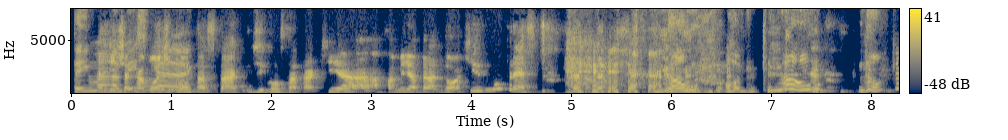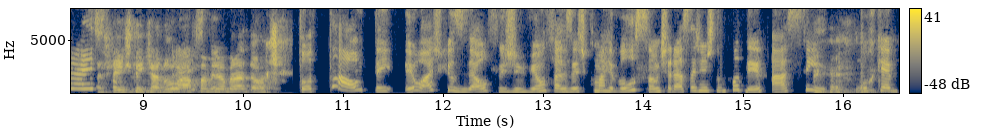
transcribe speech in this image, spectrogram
Tem uma a gente acabou de, é... constatar, de constatar que a, a família Braddock não presta. Não, óbvio que não não, não presta. A gente tem que anular presta. a família Braddock. Total. Tem... Eu acho que os elfos deviam fazer tipo uma revolução, tirar essa gente do poder. Assim, porque é,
